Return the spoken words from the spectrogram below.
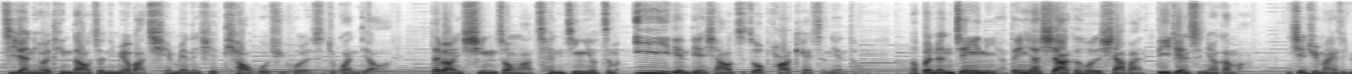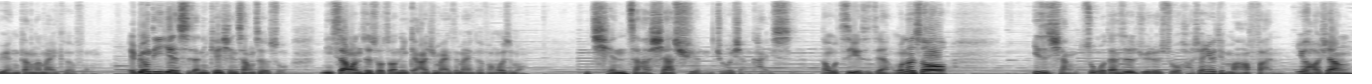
既然你会听到这，你没有把前面那些跳过去，或者是就关掉啊，代表你心中啊曾经有这么一点点想要制作 podcast 的念头。那本人建议你啊，等一下下课或者下班，第一件事你要干嘛？你先去买一支原钢的麦克风，也不用第一件事的，你可以先上厕所。你上完厕所之后，你赶快去买一支麦克风，为什么？你钱砸下去了，你就会想开始。那我自己也是这样，我那时候一直想做，但是觉得说好像有点麻烦，又好像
